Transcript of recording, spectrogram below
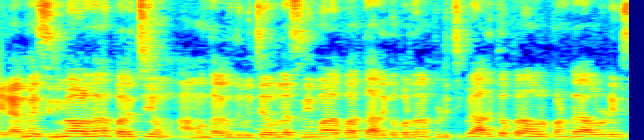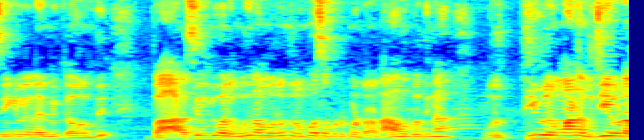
எல்லாருமே சினிமாவில் தானே பரிச்சயம். நம்ம தளபதி விஜயபுரில் சினிமாவில் பார்த்து அதுக்கப்புறம் தானே பிடிச்சி போய் அதுக்கப்புறம் அவர் பண்ற அவருடைய விஷயங்கள் எல்லாமே வந்து இப்போ அரசியலுக்கு வரும்போது நம்ம வந்து ரொம்ப சப்போர்ட் பண்றோம். நான் வந்து பாத்தீங்கன்னா ஒரு தீவிரமான விஜயோட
